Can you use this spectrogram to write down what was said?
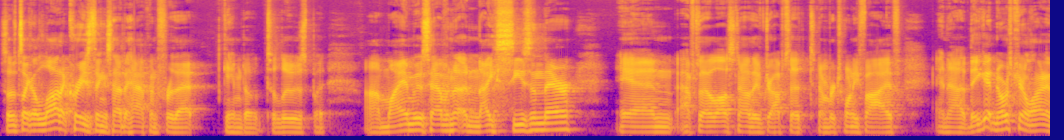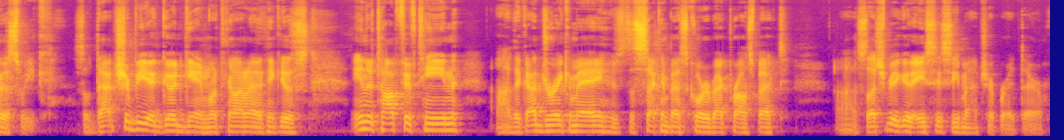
So it's like a lot of crazy things had to happen for that game to, to lose. But uh, Miami was having a nice season there. And after that loss, now they've dropped to, to number 25. And uh, they get North Carolina this week. So that should be a good game. North Carolina, I think, is in the top 15. Uh, they got Drake Maye, who's the second best quarterback prospect. Uh, so that should be a good ACC matchup right there.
